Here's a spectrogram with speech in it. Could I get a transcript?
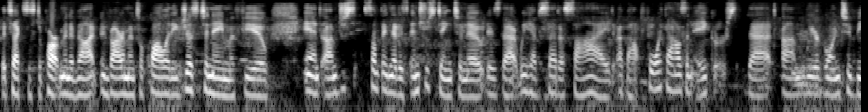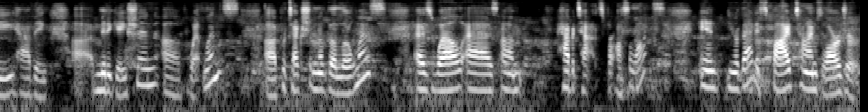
the Texas Department of Environmental Quality, just to name a few. And um, just something that is interesting to note is that we have set aside about 4,000 acres that um, we are going to be having uh, mitigation of wetlands, uh, protection of the lomas, as well as um, habitats for ocelots. And you know that is five times larger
